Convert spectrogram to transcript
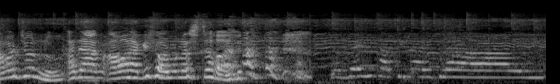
আমার জন্য আচ্ছা আম- আমার আগে সর্বনাশটা হয় ভেরি হ্যাপি ম্যারেজ লাইফ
